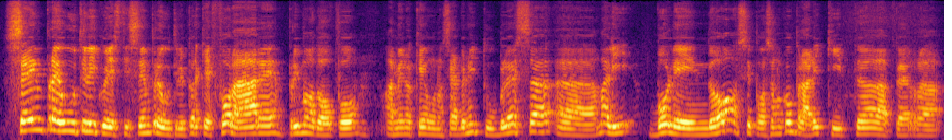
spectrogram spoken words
Sempre utili questi, sempre utili, perché forare prima o dopo, a meno che uno si abbiano i tubeless, eh, ma lì volendo si possono comprare i kit per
